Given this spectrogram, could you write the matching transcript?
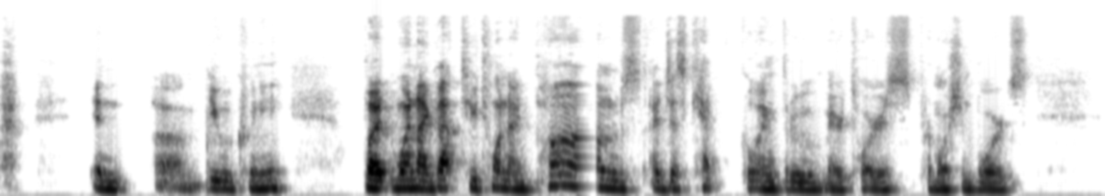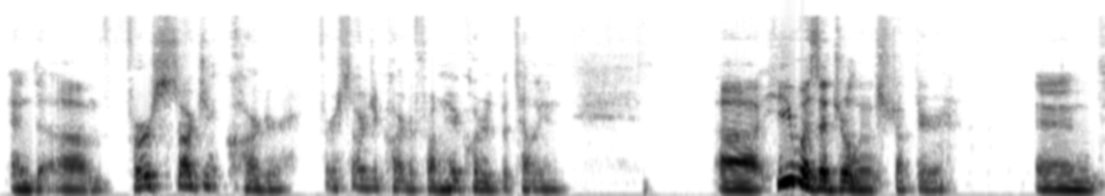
in um, Iwakuni but when I got to 29 Palms, I just kept going through meritorious promotion boards. And um, First Sergeant Carter, First Sergeant Carter from Headquarters Battalion, uh, he was a drill instructor. And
